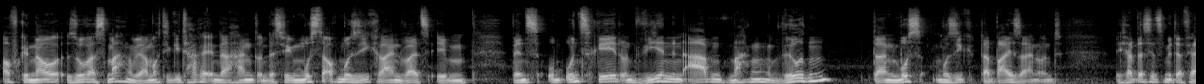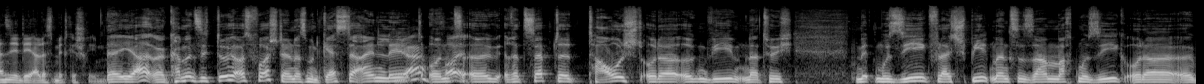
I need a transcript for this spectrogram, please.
auf genau sowas machen. Wir haben auch die Gitarre in der Hand und deswegen musste auch Musik rein, weil es eben, wenn es um uns geht und wir einen Abend machen würden, dann muss Musik dabei sein. Und ich habe das jetzt mit der Fernsehidee alles mitgeschrieben. Äh, ja, kann man sich durchaus vorstellen, dass man Gäste einlädt ja, und äh, Rezepte tauscht oder irgendwie natürlich mit Musik, vielleicht spielt man zusammen, macht Musik oder äh,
